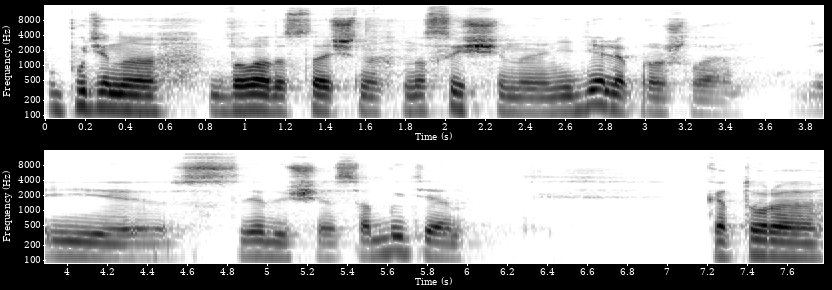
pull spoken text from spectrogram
У Путина была достаточно насыщенная неделя прошлая. И следующее событие, которое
